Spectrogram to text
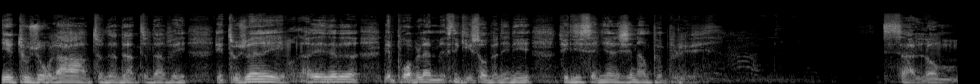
Il est toujours là, et toujours, des problèmes, c'est qui sont venus, tu dis, Seigneur, je n'en peux plus. C'est ça l'homme.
